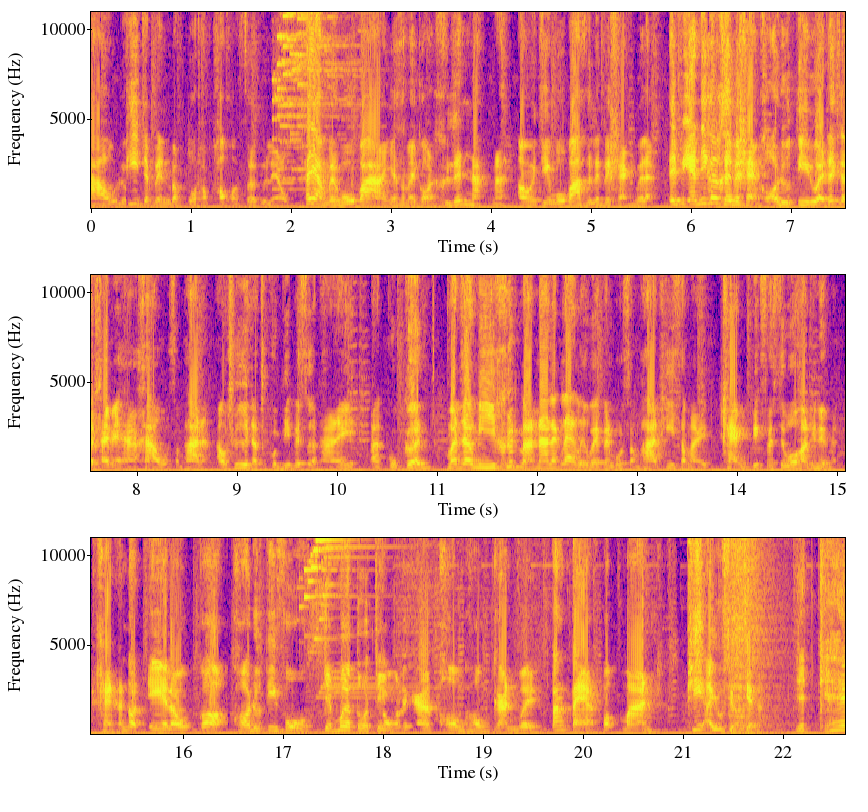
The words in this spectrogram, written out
าวหรือพี่จะเป็นแบบตัวท็อปๆของเซิร์ฟอยู่แล้ว ถ้าอย่างเป็น MOBA อย่างเงี้ยสมัยก่อนคือเล่นหนักนะ เอาจริงๆ MOBA คือเล่นไปแข่งด้วยแหละ FPS นี่ก็เคยไปแข่ง Call of Duty ด้วย ถ้าเกิดใครไปหาข่าวบทสัมภาษณ์อะเอาชื่อนามสกุลพี่ไปเสิร์ชหาในอ่า Google มันจะมีขึ้นมาหน้าแรกๆเลยเว้ยเป็นบทสัมภาษณ์ที่สมัยแข่ง Big Festival ครั้งที่หนึ่งแข่งทั้ง .A แล้วก็ Call of Duty 4เกมเมอร์ตัวจริสงองรายการพร้อมๆกันเว้ยตั้งแต่ประมาณพี่อายุ 17อะ เย็ดแค่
